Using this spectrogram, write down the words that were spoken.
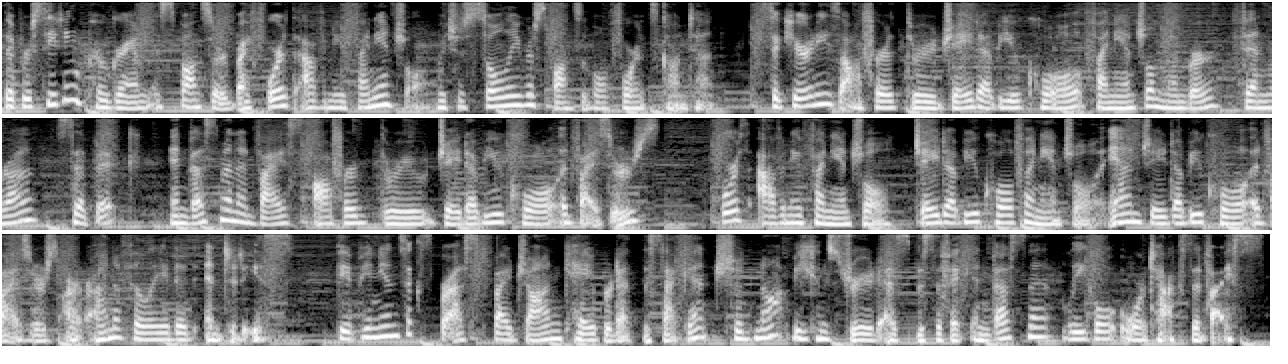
The preceding program is sponsored by Fourth Avenue Financial, which is solely responsible for its content. Securities offered through JW Cole Financial Member, FINRA, SIPC. Investment advice offered through JW Cole Advisors. Fourth Avenue Financial, JW Cole Financial, and JW Cole Advisors are unaffiliated entities. The opinions expressed by John K. Burdett II should not be construed as specific investment, legal, or tax advice.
